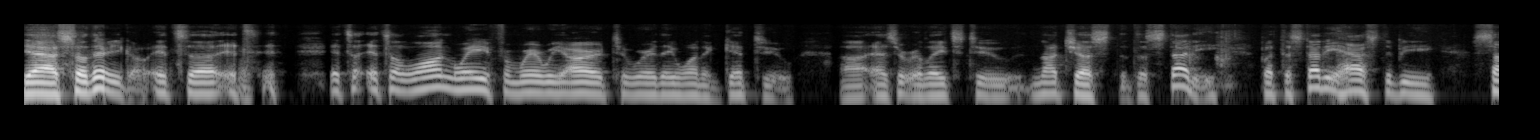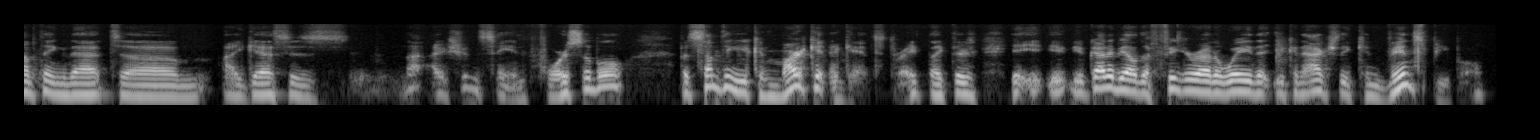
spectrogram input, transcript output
Yeah, so there you go. It's uh, it's it's a, it's a long way from where we are to where they want to get to. uh, as it relates to not just the study, but the study has to be something that um, I guess is not, I shouldn't say enforceable, but something you can market against, right? Like there's, you, you've got to be able to figure out a way that you can actually convince people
